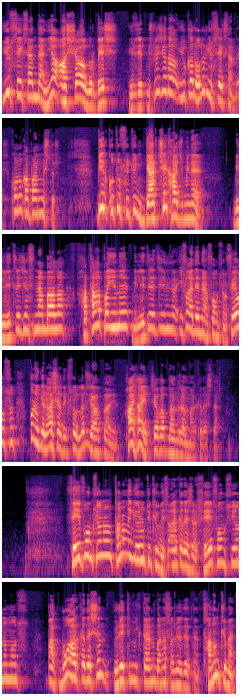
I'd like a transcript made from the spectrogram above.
180'den ya aşağı olur 5 175 ya da yukarı olur 185. Konu kapanmıştır. Bir kutu sütün gerçek hacmine mililitre cinsinden bağla. Hata payını mililitre cinsinden ifade eden fonksiyon f olsun. Buna göre aşağıdaki soruları cevaplayın. Hay hay cevaplandıralım arkadaşlar. F fonksiyonunun tanım ve görüntü kümesi. Arkadaşlar F fonksiyonumuz bak bu arkadaşın üretim miktarını bana soruyor zaten. Tanım kümen.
